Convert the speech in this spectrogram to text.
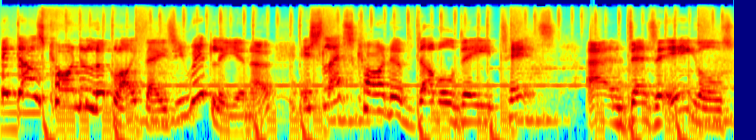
it does kind of look like Daisy Ridley, you know? It's less kind of double D tits and Desert Eagles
